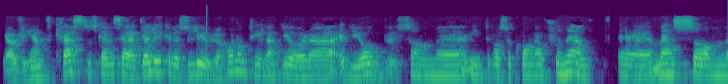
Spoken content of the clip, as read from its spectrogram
ja, rent krasst så ska vi säga att jag lyckades lura honom till att göra ett jobb som eh, inte var så konventionellt men som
